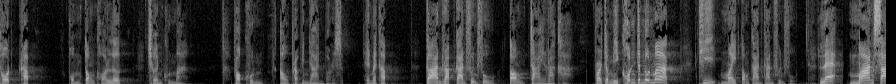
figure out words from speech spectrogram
โทษครับ ผมต้องขอเลิกเชิญคุณมา เพราะคุณเอาพระวิญญาณบริสุทธิ์เห็นไหมครับ การรับการฟื้นฟูต้องจ่ายราคา เพราะจะมีคนจำนวนมากที่ไม่ต้องการการฟื้นฟู และมารซา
